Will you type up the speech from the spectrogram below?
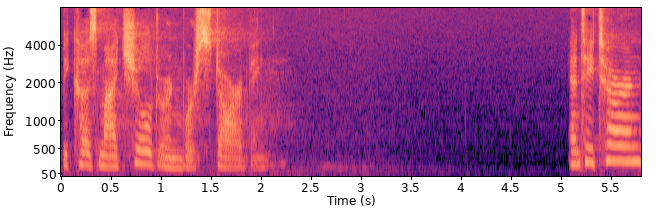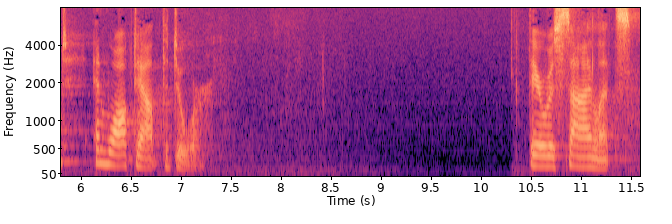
because my children were starving. And he turned and walked out the door. There was silence.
